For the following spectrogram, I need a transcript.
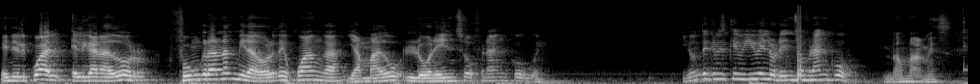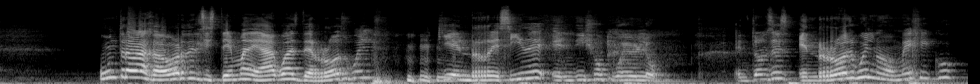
En el cual el ganador fue un gran admirador de Juanga llamado Lorenzo Franco, güey. ¿Y dónde crees que vive Lorenzo Franco? No mames. Un trabajador del sistema de aguas de Roswell, quien reside en dicho pueblo. Entonces, en Roswell, Nuevo México,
